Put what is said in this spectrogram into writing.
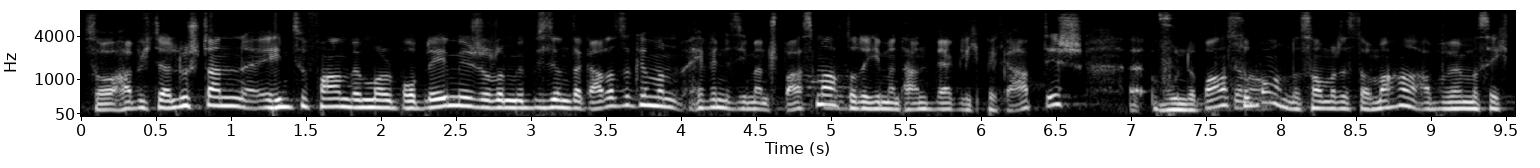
So, habe ich da Lust dann äh, hinzufahren, wenn mal ein Problem ist oder mir ein bisschen um der Garde zu kümmern? Hey, wenn es jemand Spaß macht oder jemand handwerklich begabt ist, äh, wunderbar, genau. super, dann soll man das doch machen. Aber wenn man sagt,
